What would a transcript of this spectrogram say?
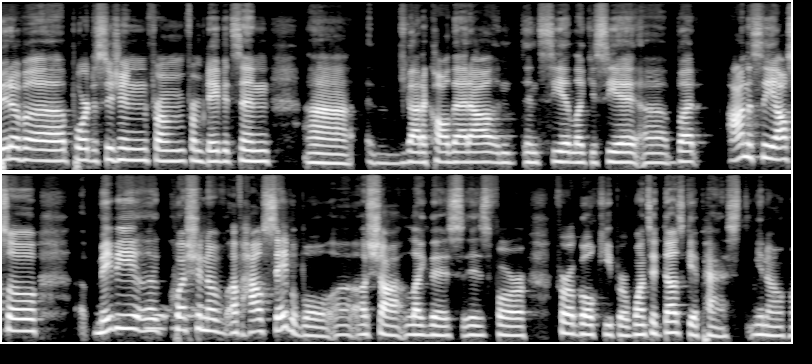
bit of a poor decision from from Davidson. Uh, you got to call that out and, and see it like you see it. Uh, but honestly, also maybe a question of, of how savable a, a, shot like this is for for a goalkeeper once it does get past you know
